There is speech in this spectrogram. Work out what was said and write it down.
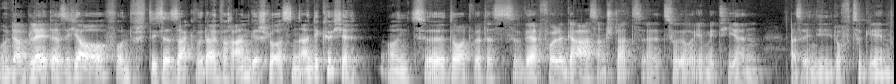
Und dann bläht er sich auf und dieser Sack wird einfach angeschlossen an die Küche. Und äh, dort wird das wertvolle Gas, anstatt äh, zu emittieren, also in die Luft zu gehen,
